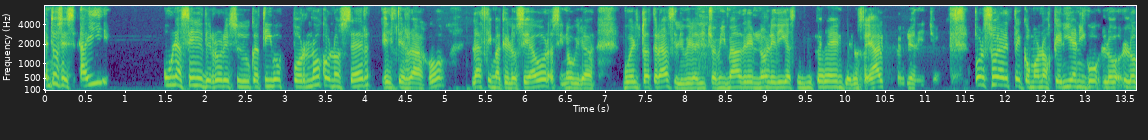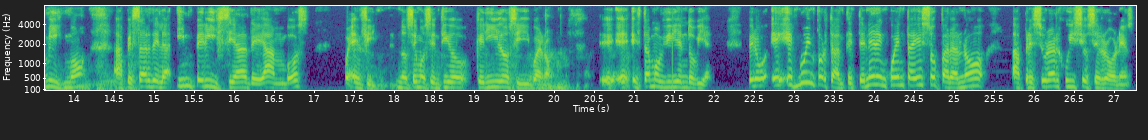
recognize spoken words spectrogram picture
Entonces, ahí una serie de errores educativos por no conocer este rasgo. Lástima que lo sé ahora, si no hubiera vuelto atrás y le hubiera dicho a mi madre, no le digas indiferente, no sé, algo me hubiera dicho. Por suerte, como nos querían lo, lo mismo, a pesar de la impericia de ambos, en fin, nos hemos sentido queridos y bueno, eh, eh, estamos viviendo bien. Pero eh, es muy importante tener en cuenta eso para no apresurar juicios erróneos.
